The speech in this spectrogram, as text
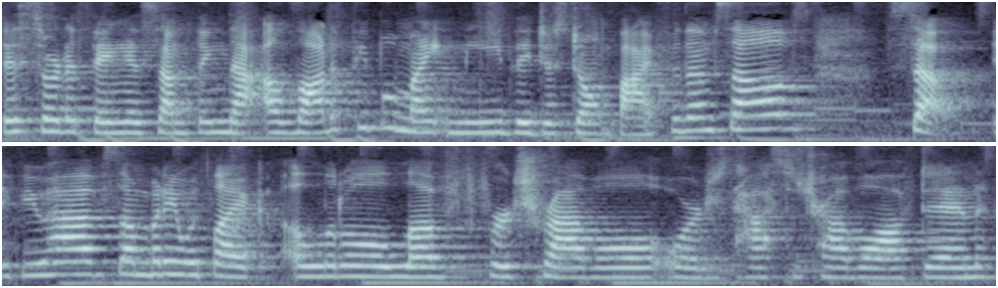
this sort of thing is something something that a lot of people might need, they just don't buy for themselves. So if you have somebody with like a little love for travel or just has to travel often,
